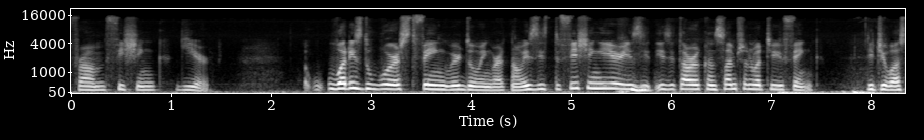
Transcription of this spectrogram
from fishing gear. What is the worst thing we're doing right now? Is it the fishing gear? Is it is it our consumption? What do you think did you watch?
